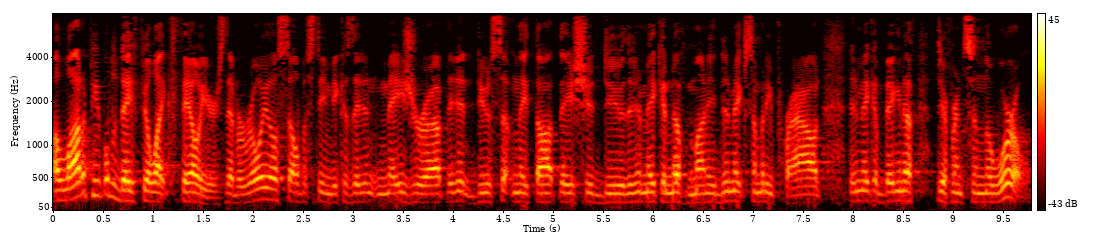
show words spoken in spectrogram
A lot of people today feel like failures. They have a really low self esteem because they didn't measure up, they didn't do something they thought they should do, they didn't make enough money, didn't make somebody proud, didn't make a big enough difference in the world.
